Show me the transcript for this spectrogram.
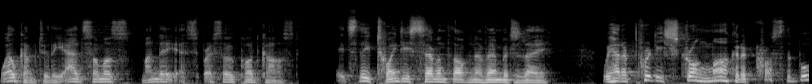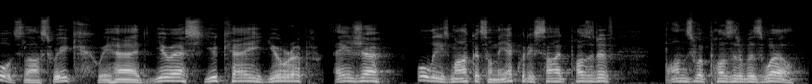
Welcome to the Ad Summers Monday Espresso podcast. It's the 27th of November today. We had a pretty strong market across the boards last week. We had US, UK, Europe, Asia, all these markets on the equity side positive. Bonds were positive as well.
